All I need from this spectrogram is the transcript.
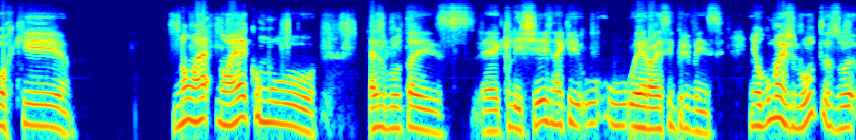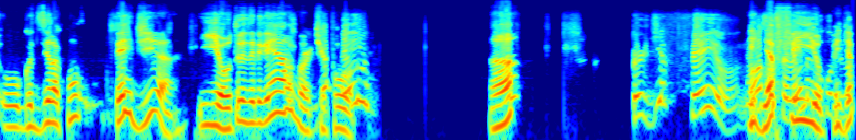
Porque não é, não é como as lutas é, clichês, né? Que o, o herói sempre vence. Em algumas lutas, o, o Godzilla perdia, e em outras ele ganhava. tipo, feio. hã? Perdia feio. Nossa, Perdia feio, Godzilla perdia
